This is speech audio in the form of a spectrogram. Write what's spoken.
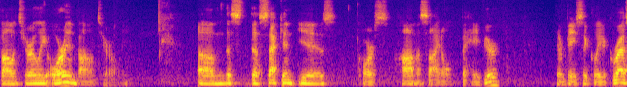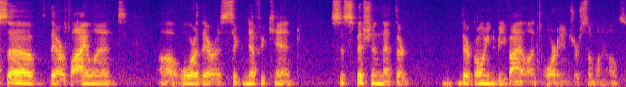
voluntarily or involuntarily. Um, this, the second is, of course, homicidal behavior. They're basically aggressive, they're violent, uh, or there is significant suspicion that they're they're going to be violent or injure someone else.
